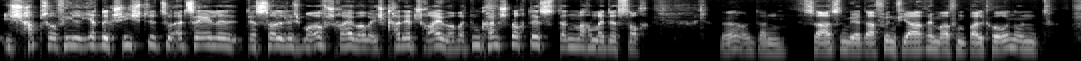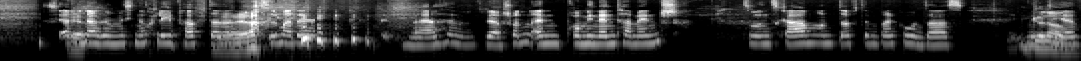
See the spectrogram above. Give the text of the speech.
ich habe so viel ihre Geschichte zu erzählen, das sollte ich mal aufschreiben, aber ich kann nicht schreiben, aber du kannst doch das, dann machen wir das doch. Ja, und dann saßen wir da fünf Jahre immer auf dem Balkon und. Ich erinnere ja. mich noch lebhaft daran, ja, dass immer der, naja, ja, schon ein prominenter Mensch zu uns kam und auf dem Balkon saß. genau. Dir.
